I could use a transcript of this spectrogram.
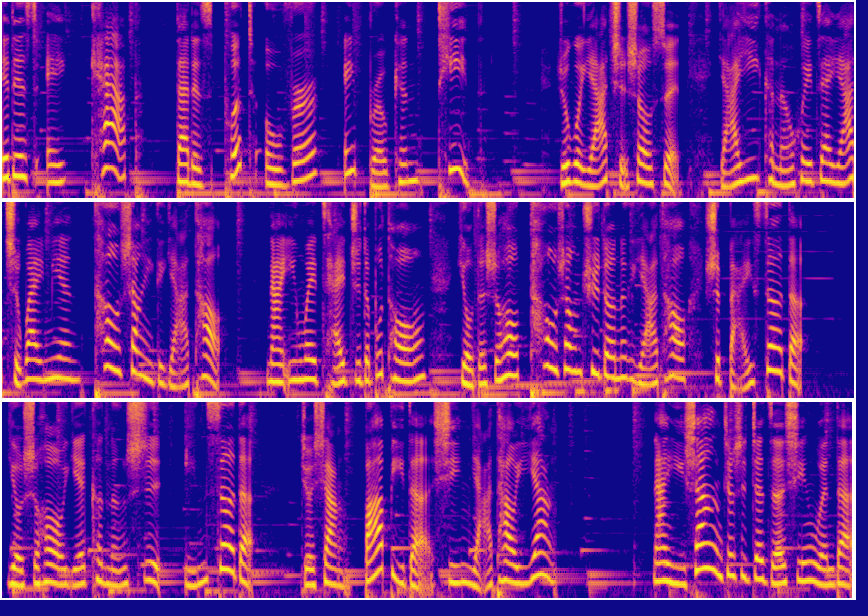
It is a cap that is put over a broken teeth. 如果牙齿受损，牙医可能会在牙齿外面套上一个牙套。那因为材质的不同，有的时候套上去的那个牙套是白色的，有时候也可能是银色的，就像芭比的新牙套一样。那以上就是这则新闻的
